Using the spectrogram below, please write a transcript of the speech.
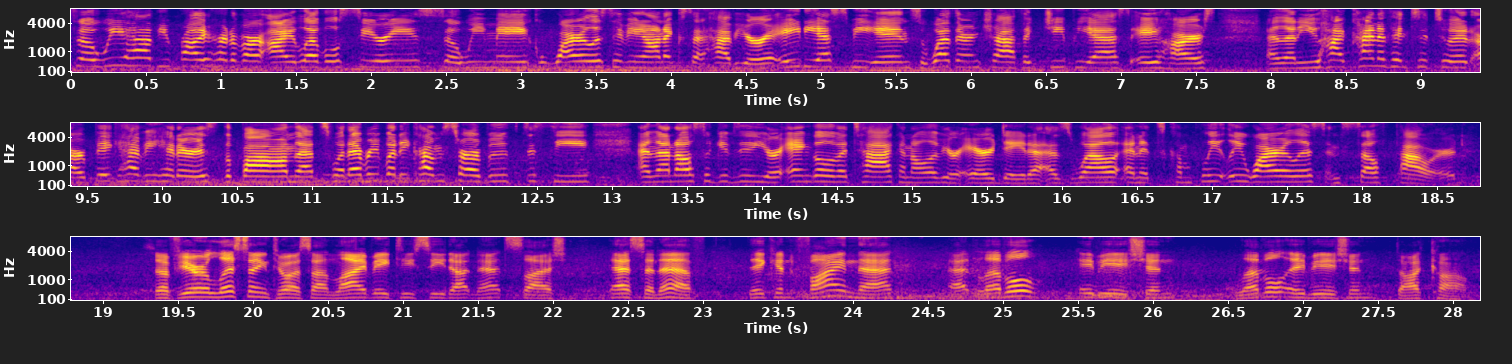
So we have, you probably heard of our iLevil series. So we make wireless avionics that have your ADSB in, so weather and traffic, GPS, AHRS, and then you kind of hinted to it. Our big heavy hitter is the bomb. That's what everybody comes to our booth to see, and that also gives you your angle of attack and all of your air data as well. And it's completely wireless and self-powered. So if you're listening to us on liveatc.net/snf, they can find that at Levil Aviation, levilaviation.com.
